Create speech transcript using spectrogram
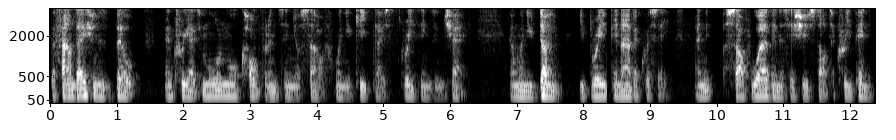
the foundation is built and creates more and more confidence in yourself when you keep those three things in check. And when you don't, you breed inadequacy and self worthiness issues start to creep in.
